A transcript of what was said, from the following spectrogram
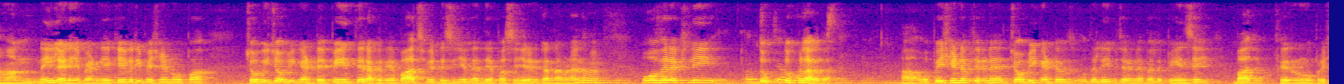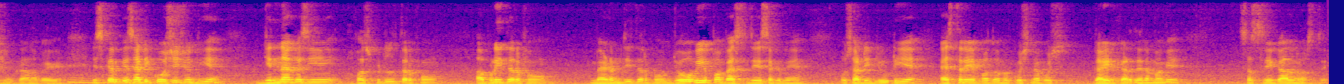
ਹਾਂ ਨਹੀਂ ਲੈਣੀਆਂ ਪੈਣਗੀਆਂ। ਕਈ ਵਾਰੀ ਪੇਸ਼ੈਂਟ ਨੂੰ ਆਪਾਂ 24 24 ਘੰਟੇ ਪੇਨ ਤੇ ਰੱਖਦੇ ਹਾਂ ਬਾਅਦ 'ਚ ਫਿਰ ਡਿਸੀਜਨ ਲੈਂਦੇ ਆਪਾਂ ਸਰਜਰੀ ਕਰਨਾ ਪੈਣਾ ਨਾ ਉਹ ਫਿਰ ਐਕਚੁਅਲੀ ਦੁੱਖ ਲੱਗਦਾ। ਹਾਂ ਉਹ ਪੇਸ਼ੈਂਟ ਵਿਚਾਰੇ ਨੇ 24 ਘੰਟੇ ਉਹਦੇ ਲਈ ਵਿਚਾਰੇ ਨੇ ਪਹਿਲੇ ਪੇਨ ਸਹੀ ਬਾਅਦ ਫਿਰ ਉਹਨੂੰ ਆਪਰੇਸ਼ਨ ਕਰਾਉਣਾ ਪਏਗਾ। ਇਸ ਕਰਕੇ ਸਾਡੀ ਕੋਸ਼ਿਸ਼ ਹੁੰਦੀ ਹੈ ਜਿੰਨਾ ਕੁ ਅਸੀਂ ਹਸਪੀਟਲ ਤਰਫੋਂ ਆਪਣੀ ਤਰਫੋਂ ਮੈਡਮ ਦੀ ਤਰਫੋਂ ਜੋ ਵੀ ਆਪਾਂ ਬੈਸਟ ਦੇ ਸਕਦੇ ਹਾਂ ਉਹ ਸਾਡੀ ਡਿਊਟੀ ਹੈ। ਇਸ ਤਰ੍ਹਾਂ ਆਪਾਂ ਤੁਹਾਨੂੰ ਕੁਝ ਨਾ ਕੁਝ ਗਾਈਡ ਕਰਦੇ ਰਵਾਂਗੇ। ਸਤਿ ਸ੍ਰੀ ਅਕਾਲ ਨਮਸਤੇ।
